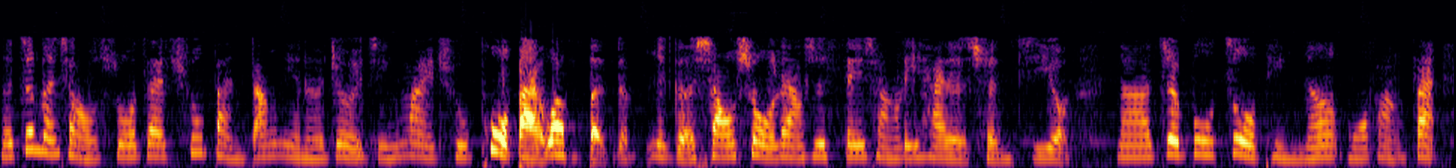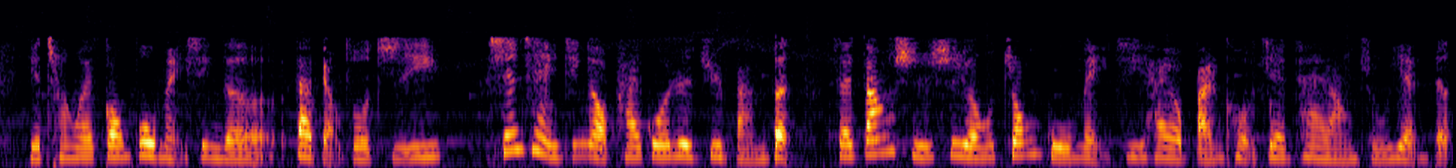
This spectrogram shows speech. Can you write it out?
那这本小说在出版当年呢，就已经卖出破百万本的那个销售量，是非常厉害的成绩哦。那这部作品呢，《模仿犯》也成为公布美信的代表作之一。先前已经有拍过日剧版本，在当时是由中谷美纪还有坂口健太郎主演的。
